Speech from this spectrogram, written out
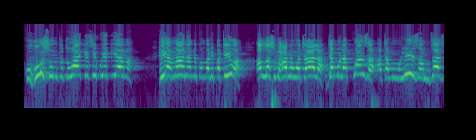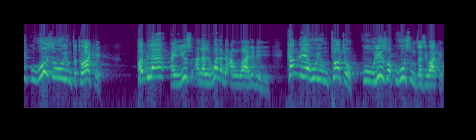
kuhusu mtoto wake siku ya kiyama. Hii amana amekwamba alipatiwa Allah subhanahu wa ta'ala jambo la kwanza atamuuliza mzazi kuhusu huyu mtoto wake. Kabla an yus'ala alwalad an walidihi. Kabla ya huyu mtoto kuulizwa kuhusu mzazi wake.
